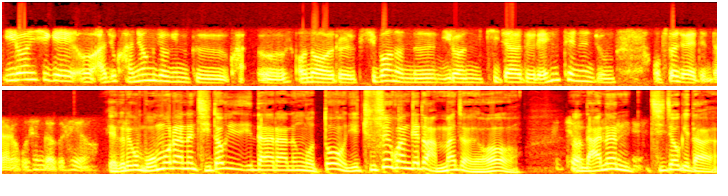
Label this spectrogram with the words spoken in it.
이런 식의 어, 아주 관용적인 그 과- 어, 언어를 집어넣는 이런 기자들의 행태는 좀 없어져야 된다라고 생각을 해요. 예, 그리고 모모라는 지덕이다라는 것도 이 주술 관계도 안 맞아요. 그렇죠. 어, 나는 지적이다.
